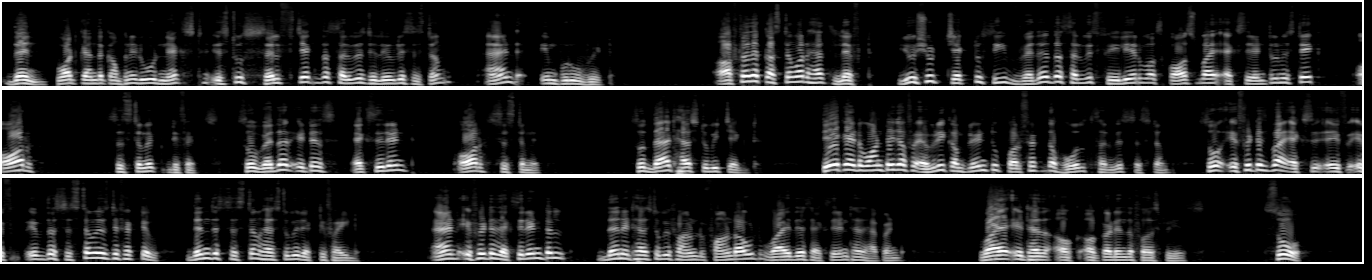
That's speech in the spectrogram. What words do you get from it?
Then what can the company do next is to self check the service delivery system and improve it. After the customer has left, you should check to see whether the service failure was caused by accidental mistake or systemic defects. So, whether it is accident or systemic. So, that has to be checked. Take advantage of every complaint to perfect the whole service system. So, if it is by if, if, if the system is defective, then the system has to be rectified and if it is accidental, then it has to be found, found out why this accident has happened, why it has occurred in the first place. So,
